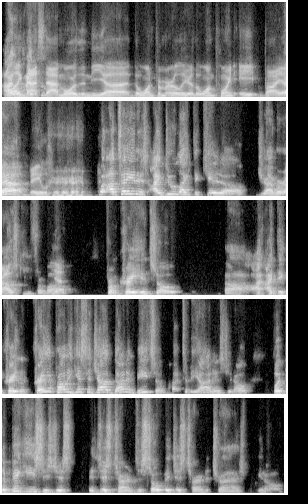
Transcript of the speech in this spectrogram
I, I like that I, stat more than the uh, the one from earlier, the 1.8 by uh, yeah. Baylor. but I'll tell you this: I do like the kid uh, Zegarowski from uh, yeah. from Creighton. So uh, I, I, think Creighton Creighton probably gets the job done and beats them. To be honest, you know. But the Big East is just it just turned to so it just turned to trash. You know,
